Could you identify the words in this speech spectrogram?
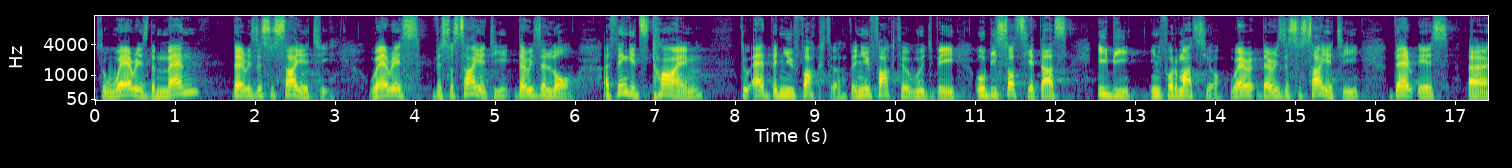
So where is the man there is a society. Where is the society, there is a law. I think it's time to add the new factor. The new factor would be ubi societas ibi informatio. Where there is a society, there is, uh,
